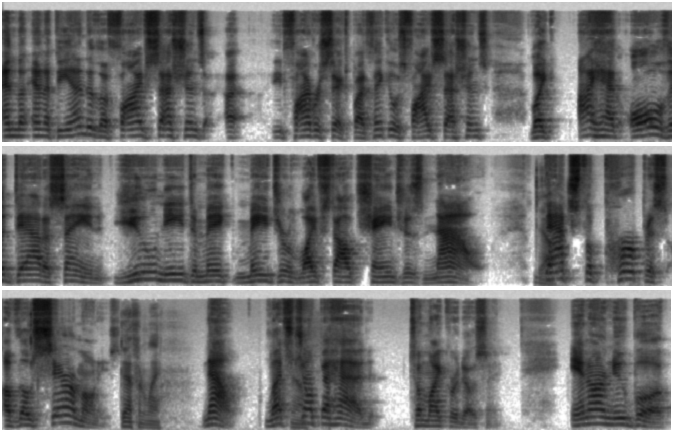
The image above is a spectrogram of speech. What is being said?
and the and at the end of the five sessions, uh, five or six, but I think it was five sessions, like I had all the data saying you need to make major lifestyle changes now. Yeah. That's the purpose of those ceremonies. Definitely. Now, let's Yeah. jump ahead to microdosing. In our new book,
